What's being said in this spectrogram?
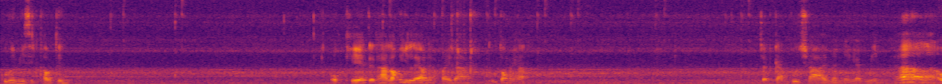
คุณไม่มีสิทธิ์เข้าถึงโอเค แต่ถ้าล็อกอินแล้วเนี่ยไปได้ถูกต้องไหมฮะจัดการผู้ใช้ manage admin อ่าโอ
